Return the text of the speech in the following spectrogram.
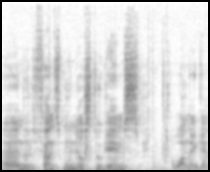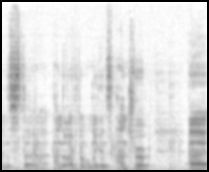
And the defense, Munoz two games, one against uh, Anderlecht and one against Antwerp. Uh,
